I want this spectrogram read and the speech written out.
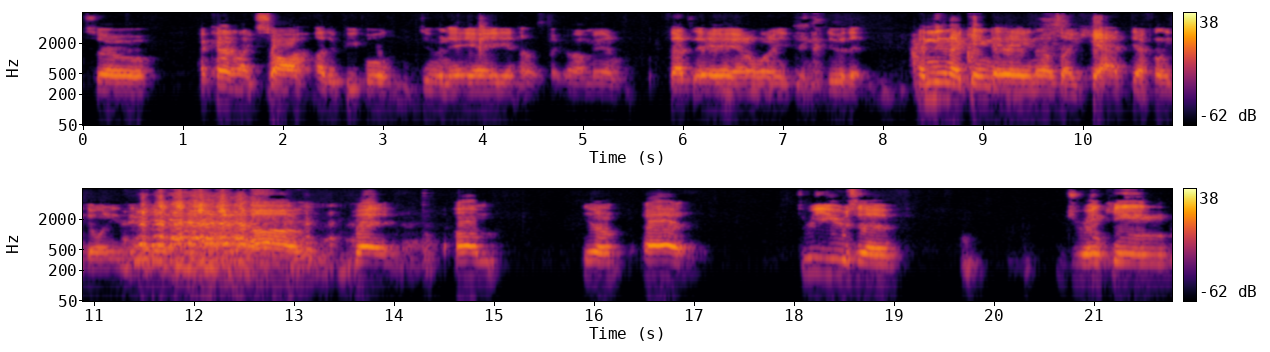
So I kind of like saw other people doing AA and I was like, oh man, that's AA. I don't want anything to do with it. And then I came to AA and I was like, yeah, I definitely don't want anything to do with it. um, but, um, you know, uh, three years of drinking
